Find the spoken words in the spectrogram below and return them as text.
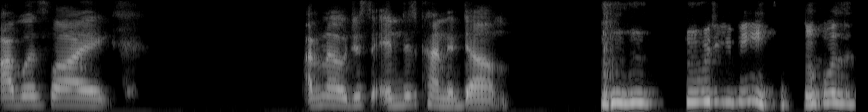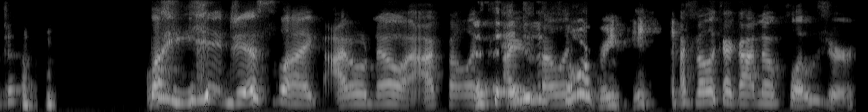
I was like, I don't know, just ended kind of dumb. what do you mean? What was dumb? Like it just like I don't know. I felt like I felt like I felt like I got no closure.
